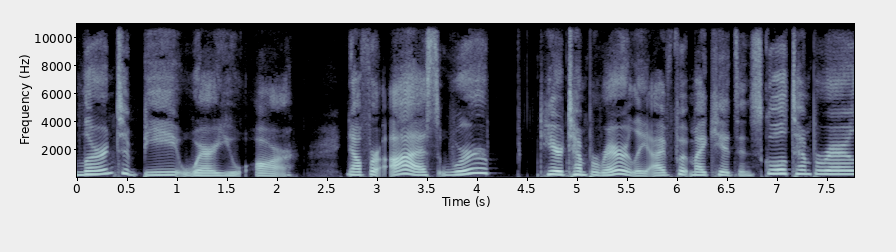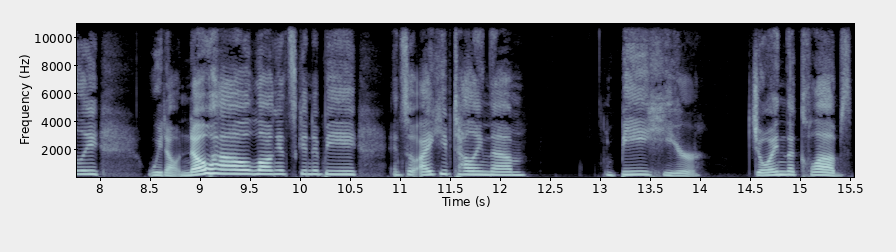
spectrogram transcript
learn to be where you are. Now, for us, we're here temporarily. I've put my kids in school temporarily. We don't know how long it's going to be. And so I keep telling them be here, join the clubs,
